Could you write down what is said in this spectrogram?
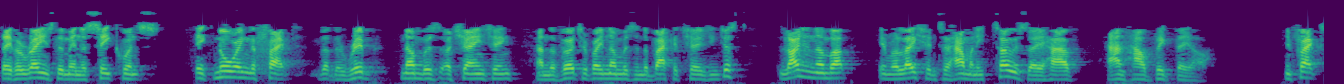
they've arranged them in a sequence, ignoring the fact that the rib numbers are changing and the vertebrae numbers in the back are changing, just lining them up in relation to how many toes they have and how big they are. In fact,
